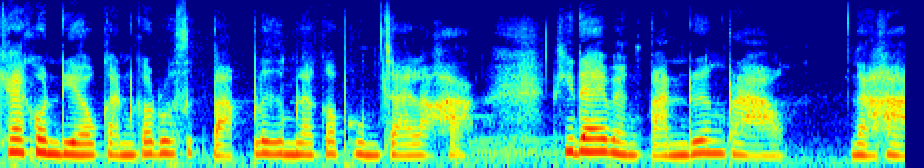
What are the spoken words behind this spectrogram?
แค่คนเดียวกันก็รู้สึกปลาบปลื้มแล้วก็ภูมิใจละค่ะ ที่ได้แบ่งปันเรื่องราวนะคะ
